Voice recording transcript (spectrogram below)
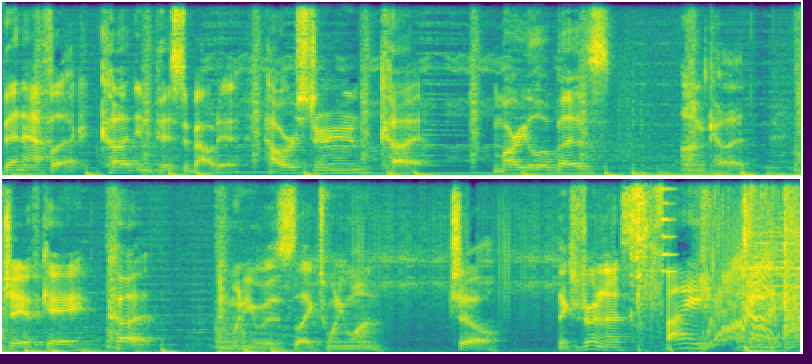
Ben Affleck, cut and pissed about it. Howard Stern, cut. Mario Lopez, uncut. JFK, cut. And when he was like 21, chill. Thanks for joining us. Bye.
